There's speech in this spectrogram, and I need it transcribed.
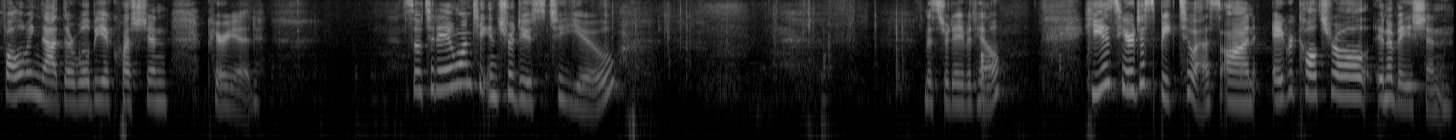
following that, there will be a question period. So today I want to introduce to you Mr. David Hill. He is here to speak to us on agricultural innovation.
